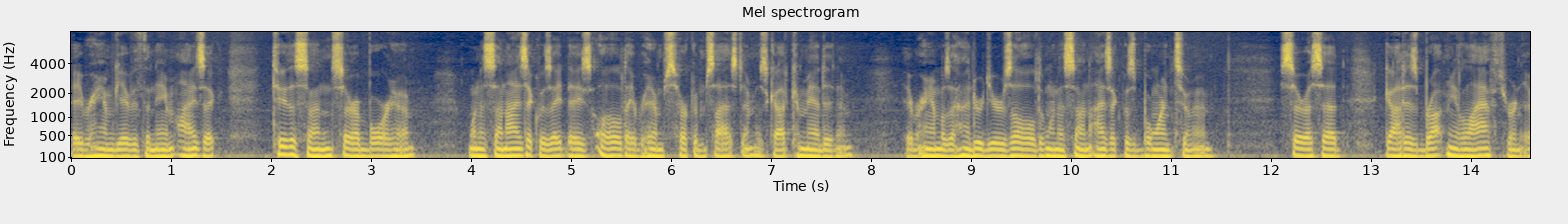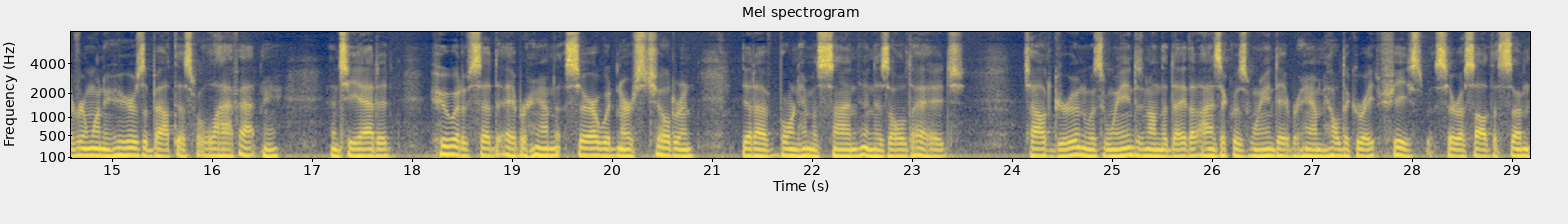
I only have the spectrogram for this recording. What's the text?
Abraham gave the name Isaac to the son Sarah bore him. When his son Isaac was eight days old, Abraham circumcised him as God commanded him. Abraham was a hundred years old when his son Isaac was born to him. Sarah said, God has brought me laughter, and everyone who hears about this will laugh at me. And she added, Who would have said to Abraham that Sarah would nurse children Yet I have borne him a son in his old age. The child grew and was weaned, and on the day that Isaac was weaned, Abraham held a great feast. But Sarah saw the son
